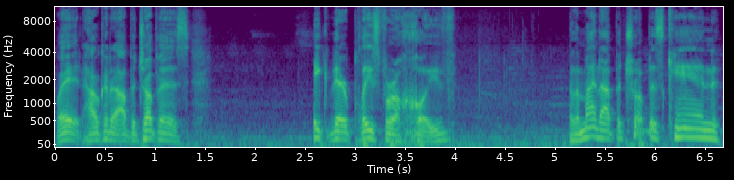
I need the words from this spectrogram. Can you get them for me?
Wait, how could an apotropis take their place for a chayv? The mind apotropis can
